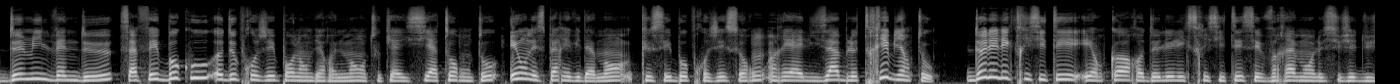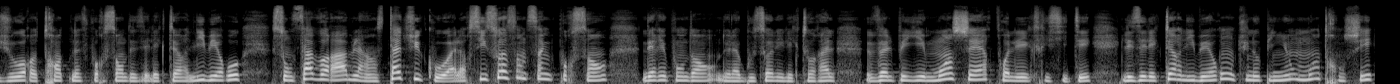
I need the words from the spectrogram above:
2022. Ça fait beaucoup euh, de projets pour l'environnement, en tout cas ici à Toronto, et on espère évidemment que ces beaux projets seront réalisables très bientôt. De l'électricité et encore de l'électricité, c'est vraiment le sujet du jour. 39% des électeurs libéraux sont favorables à un statu quo. Alors si 65% des répondants de la boussole électorale veulent payer moins cher pour l'électricité, les électeurs libéraux ont une opinion moins tranchée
